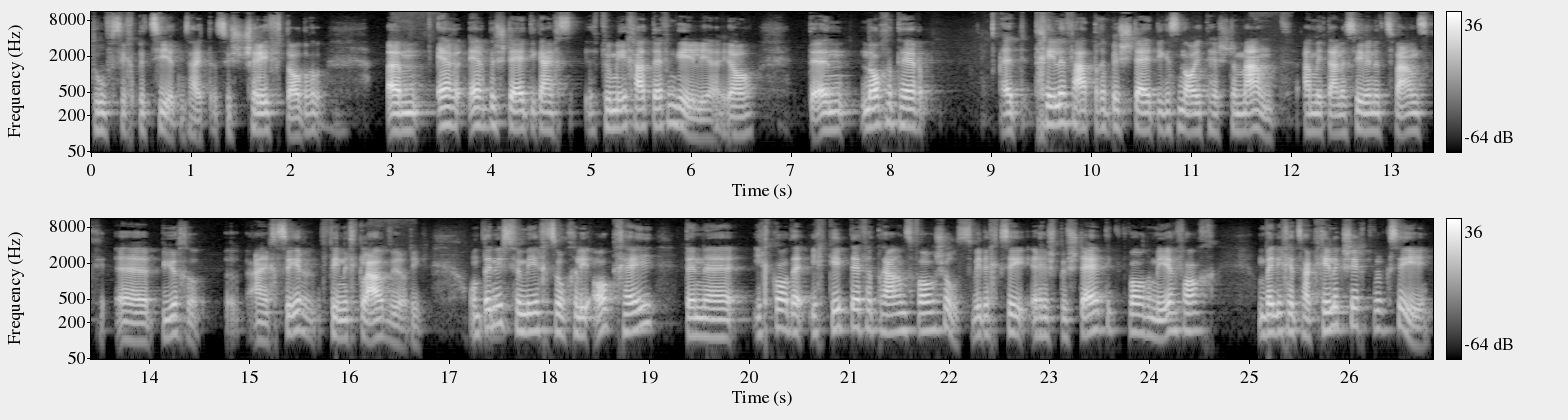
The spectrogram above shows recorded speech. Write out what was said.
darauf sich bezieht und sagt, es ist die Schrift, oder? Ähm, er, er bestätigt eigentlich für mich auch die Evangelien, ja. Dann nachher äh, die Kirchenväter bestätigen das Neue Testament, auch mit diesen 27 äh, Büchern, äh, eigentlich sehr, finde ich, glaubwürdig. Und dann ist es für mich so ein bisschen, okay, dann, äh, ich, gehe den, ich gebe den Vertrauensvorschuss, weil ich sehe, er ist bestätigt worden, mehrfach. Und wenn ich jetzt Kirchengeschichte würde sehen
